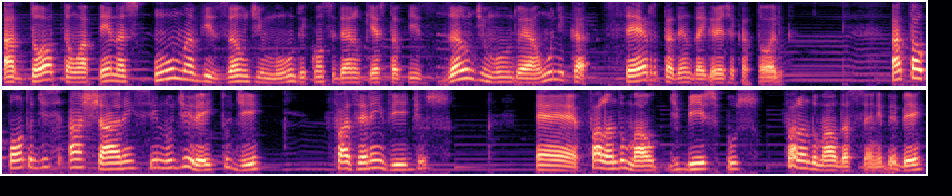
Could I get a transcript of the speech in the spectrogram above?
adotam apenas uma visão de mundo e consideram que esta visão de mundo é a única certa dentro da Igreja Católica, a tal ponto de acharem-se no direito de fazerem vídeos é, falando mal de bispos, falando mal da CNBB.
